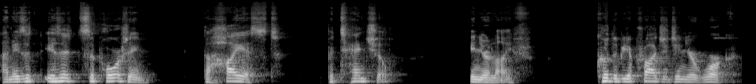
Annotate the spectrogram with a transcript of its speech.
And is it is it supporting the highest potential in your life? Could there be a project in your work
